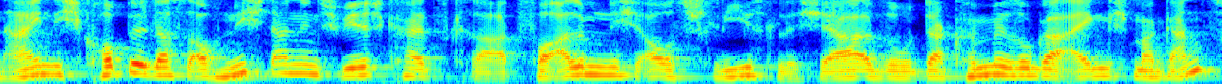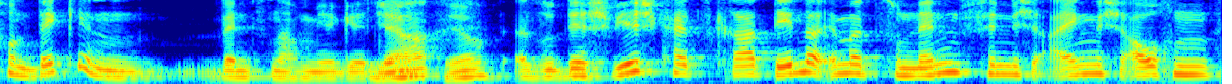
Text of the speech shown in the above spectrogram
Nein, ich koppel das auch nicht an den Schwierigkeitsgrad, vor allem nicht ausschließlich, ja. Also da können wir sogar eigentlich mal ganz von weggehen, wenn es nach mir geht, ja, ja. ja. Also der Schwierigkeitsgrad, den da immer zu nennen, finde ich eigentlich auch einen,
